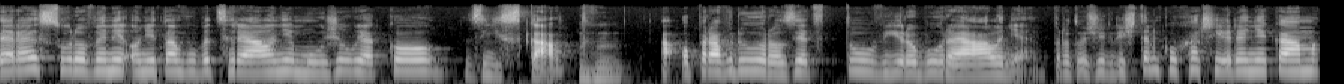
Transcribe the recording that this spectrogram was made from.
které suroviny oni tam vůbec reálně můžou jako získat mm-hmm. a opravdu rozjet tu výrobu reálně. Protože když ten kuchař jede někam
